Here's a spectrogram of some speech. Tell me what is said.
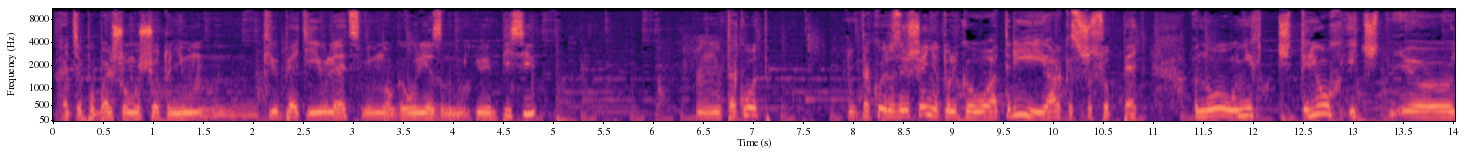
хотя по большому счету Q5 является немного урезанным UMPC так вот такое разрешение только у А3 и Arcos 605. Но у них 4 и э,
